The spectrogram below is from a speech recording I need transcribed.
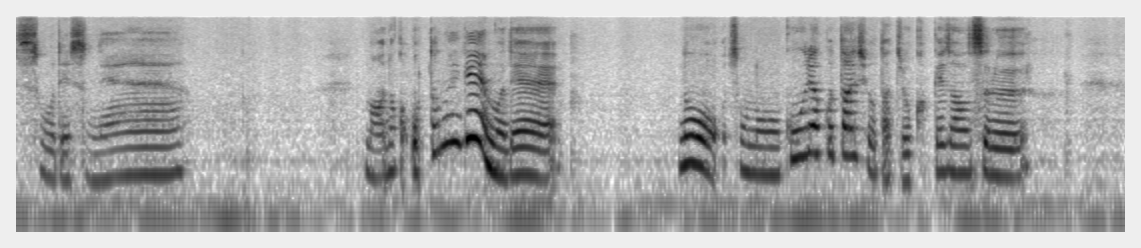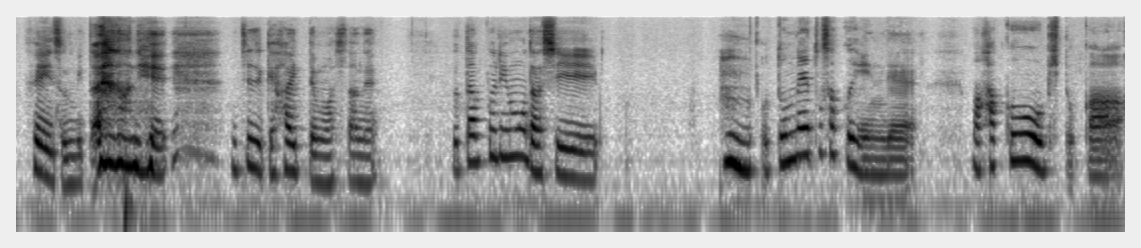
そうですね。まあなんか乙女ゲームでのその攻略対象たちを掛け算するフェーズみたいのに 一時期入ってましたね。歌プリもだし、うん、オトメイト作品で「まあ、白鸚記」とか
